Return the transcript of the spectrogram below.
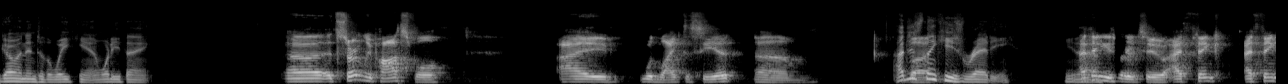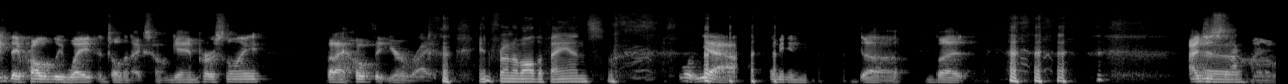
going into the weekend. What do you think? Uh, it's certainly possible. I would like to see it. Um, I just think he's ready. You know? I think he's ready too. I think I think they probably wait until the next home game personally, but I hope that you're right. In front of all the fans. well, yeah. I mean, duh. But I just uh, I don't know.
